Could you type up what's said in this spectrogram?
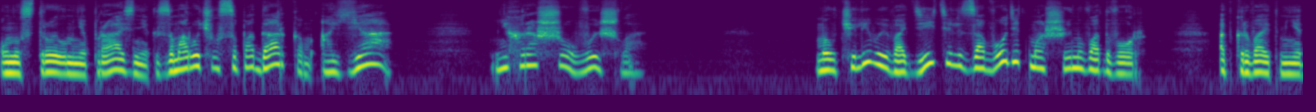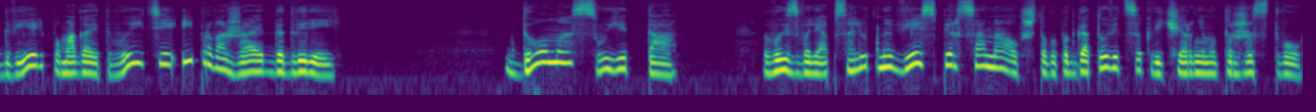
Он устроил мне праздник, заморочился подарком, а я... Нехорошо вышло. Молчаливый водитель заводит машину во двор. Открывает мне дверь, помогает выйти и провожает до дверей. Дома суета. Вызвали абсолютно весь персонал, чтобы подготовиться к вечернему торжеству.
